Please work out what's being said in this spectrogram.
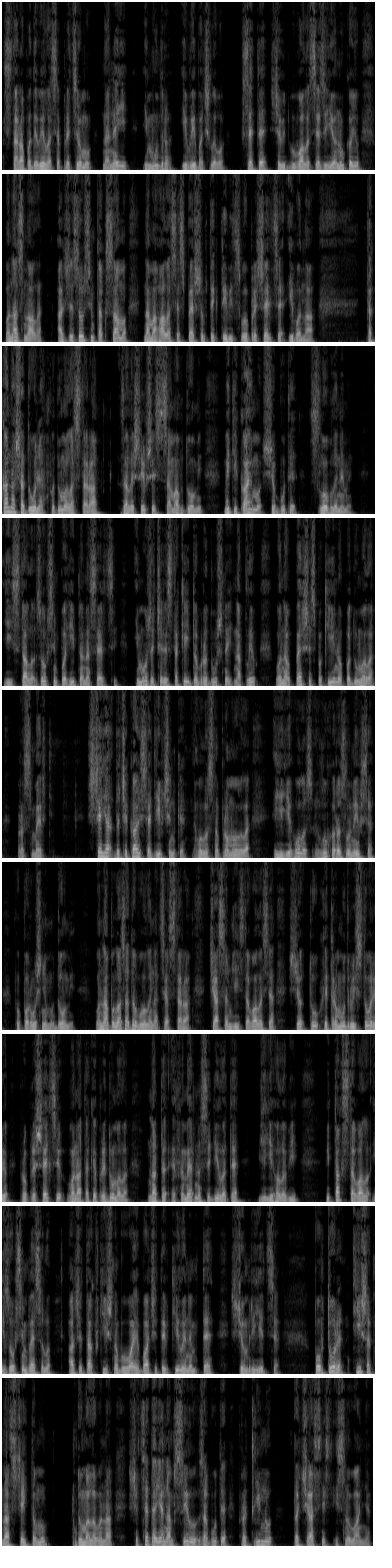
Стара подивилася при цьому на неї і мудро, і вибачливо. Все те, що відбувалося з її онукою, вона знала, адже зовсім так само намагалася спершу втекти від свого пришельця і вона. Така наша доля, подумала стара, залишившись сама в домі. Ми тікаємо, щоб бути зловленими. Їй стало зовсім погідно на серці, і, може, через такий добродушний наплив вона вперше спокійно подумала про смерть. Ще я дочекаюся дівчинки, голосно промовила, і її голос глухо розлунився по порожньому домі. Вона була задоволена, ця стара. Часом їй здавалося, що ту хитромудру історію про пришельців вона таки придумала, надто ефемерно сиділо те в її голові. Відтак ставало і зовсім весело, адже так втішно буває бачити втіленим те, що мріється. Повтори тішать нас ще й тому, думала вона, що це дає нам силу забути про тлінну дочасність існування.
